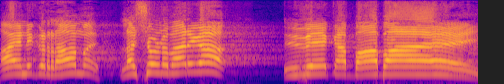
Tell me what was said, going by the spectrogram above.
ఆయనకు రామ లక్ష్మణుడు మారిగా వివేక బాబాయ్.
